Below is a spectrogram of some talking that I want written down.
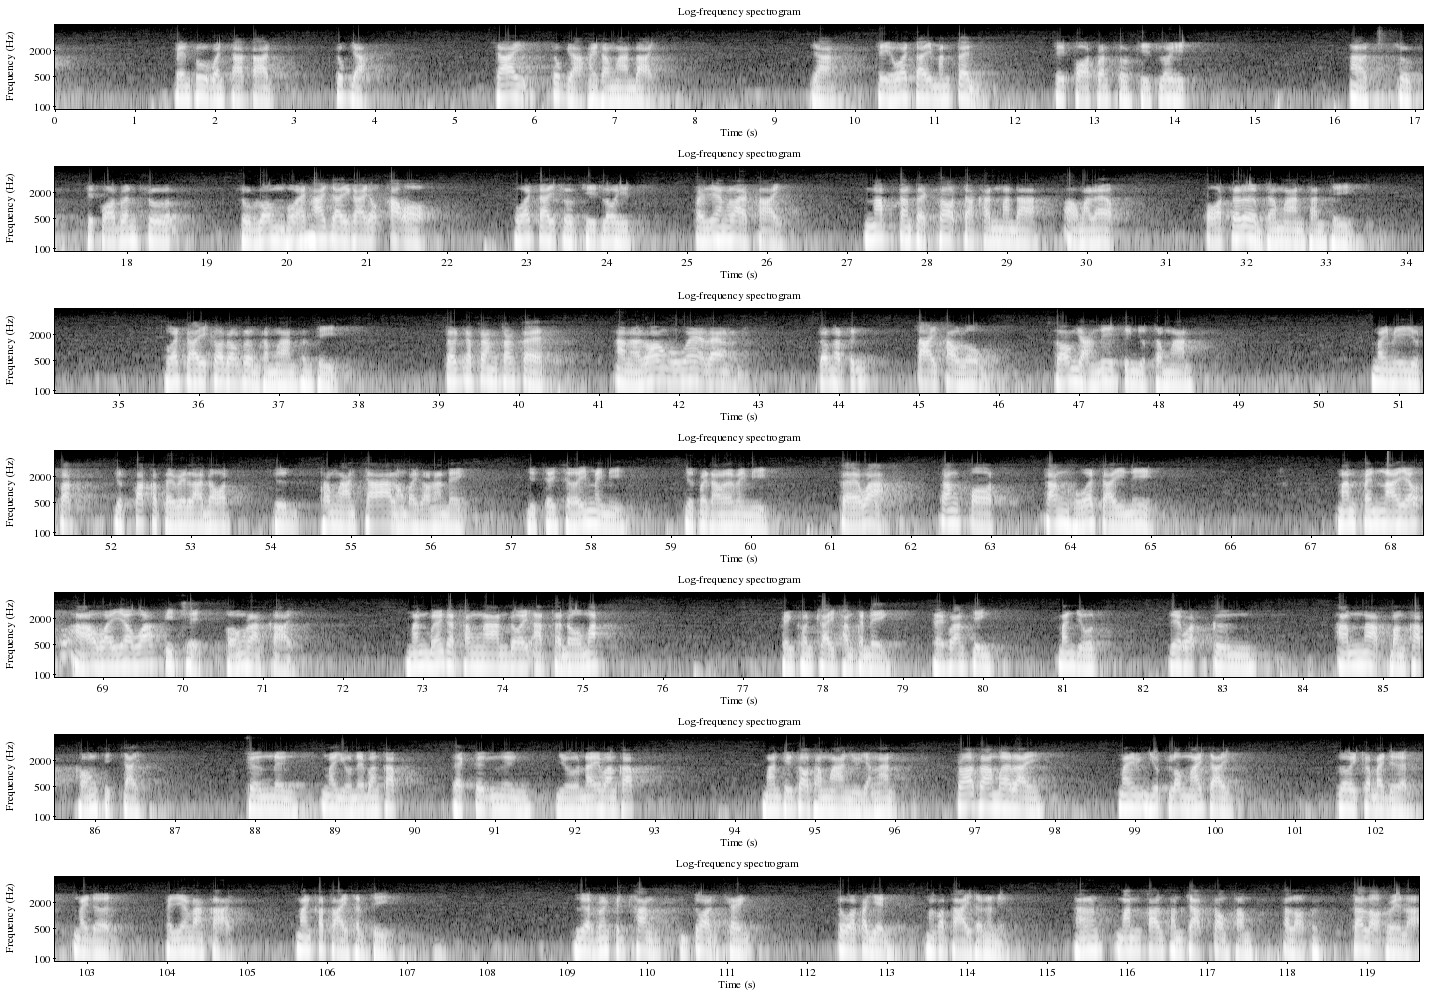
เป็นผู้บัญชาการทุกอย่าง ใช้ทุกอย่างให้ทำงานได้ อย่างที่หัวใจมันเต้น ที่ปอดมันสูบฉีดโลหิตอ่าสูบที่ปอดมันสูบสูบลมหัวหายใจกายออกเข้าออก หัวใจสูบฉีดโลหิต ไปเลี้ยงร่างกาย นับตั้งแต่คลอดจากคันมารดาออกมาแล้วปอดจะเริ่มทำงานทันที หัวใจก็ต้องเริ่มทำงานทันทีจนกระทั่งตั้งแต่ อันนะร้องอูแว่แล้วนะจนกระทั่งตายเข้าลงสองอย่างนี้จึงหยุดทำงาน ไม่มีหยุดพัก หยุดพักก็แต่เวลานอนคือทำงานช้าลงไปเท่านั้นเอง หยุดเฉยๆไม่มี หยุดไม่ทำอะไรไม่มี แต่ว่าทั้งปอดทั้งหัวใจนี่ มันเป็นนายอวัยวะพิเศษ ของร่างกาย มันเหมือนกับทำงานโดยอัตโนมัติ เป็นคนไข้ทำกันเอง แต่ความจริง มันอยู่เรียกว่ากึ่งอำนาจบังคับของจิตใจกึ่งหนึ่งไม่อยู่ในบังคับ แต่กึ่งหนึ่งอยู่ในบังคับ มันจึงต้องทำงานอยู่อย่างนั้น เพราะทำเมื่อไรไม่หยุดลมหายใจ เลยก็ไม่เดิน ไม่เดินไปเลี้ยงร่างกาย มันก็ตายทันที เลือดมันเป็นข้างต้อนแข็ง ตัวก็เย็น มันก็ตายเท่านั้นเองดันมันการทำจักต้องทำตลอดตลอดเวลา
